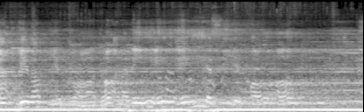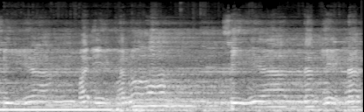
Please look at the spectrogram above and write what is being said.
ตั้งที่รับยินรอทอละนี้สีพอเสียงพระเอกพระร้องเสียงนางเอกนาง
